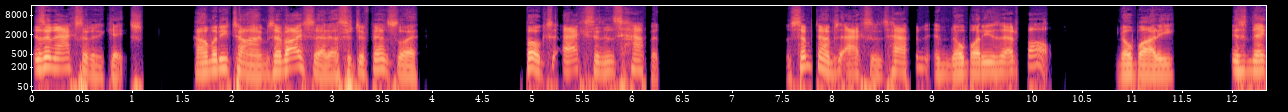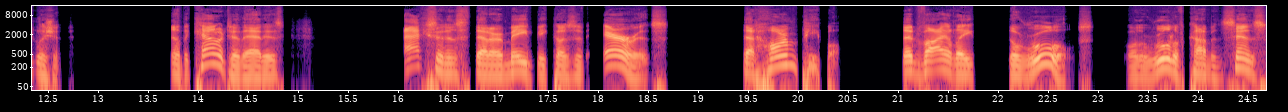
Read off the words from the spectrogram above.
is an accident case. How many times have I said as a defense lawyer, folks, accidents happen. Sometimes accidents happen and nobody is at fault. Nobody is negligent. Now, the counter to that is accidents that are made because of errors that harm people, that violate the rules or the rule of common sense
